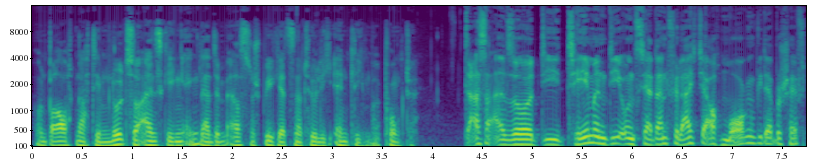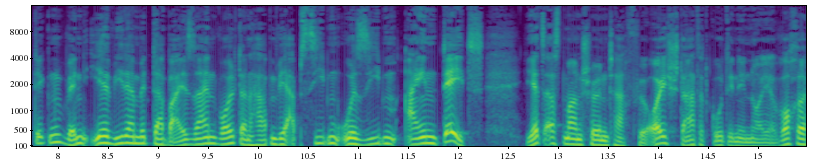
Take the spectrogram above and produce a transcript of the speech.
und braucht nach dem 0 zu 1 gegen England im ersten Spiel jetzt natürlich endlich mal Punkte. Das also die Themen, die uns ja dann vielleicht ja auch morgen wieder beschäftigen. Wenn ihr wieder mit dabei sein wollt, dann haben wir ab 7.07 Uhr ein Date. Jetzt erstmal einen schönen Tag für euch, startet gut in die neue Woche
